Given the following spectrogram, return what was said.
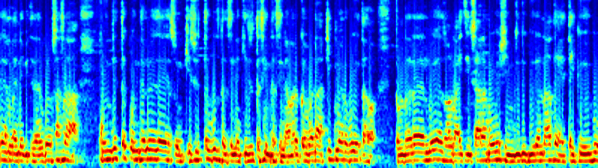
রেল লাইনে ভিতরে। কোন সাসা কোন দিতে কোন দিতে লয়ে আসুন কিছু তো বুঝতেছি না কিছু তো চিন্তাছি না। আমার কই বড় ঠিক মেরে বই দাও তোমরা লয়ে যাও আইছি সারা সিং যদি ঘুরে না দেয় তাই কি হইবো।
